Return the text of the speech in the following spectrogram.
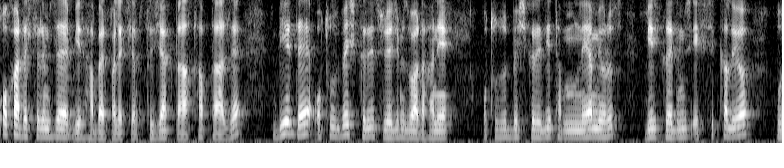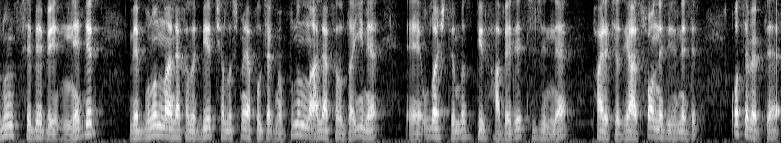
O kardeşlerimize bir haber paylaşacağım. Sıcak daha taptaze. Bir de 35 kredi sürecimiz vardı. Hani 35 krediyi tamamlayamıyoruz. Bir kredimiz eksik kalıyor. Bunun sebebi nedir? Ve bununla alakalı bir çalışma yapılacak mı? Bununla alakalı da yine e, ulaştığımız bir haberi sizinle paylaşacağız. Yani son netice nedir? O sebeple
